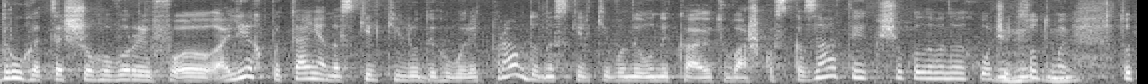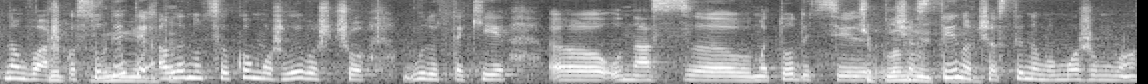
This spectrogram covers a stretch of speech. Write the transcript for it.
друге, те, що говорив Олег, питання, наскільки люди говорять правду, наскільки вони уникають, важко сказати, якщо коли вони хочуть. Тут, ми, тут нам важко Тут судити, але ну цілком можливо, що будуть такі е, у нас е, в методиці частину, частину ми можемо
